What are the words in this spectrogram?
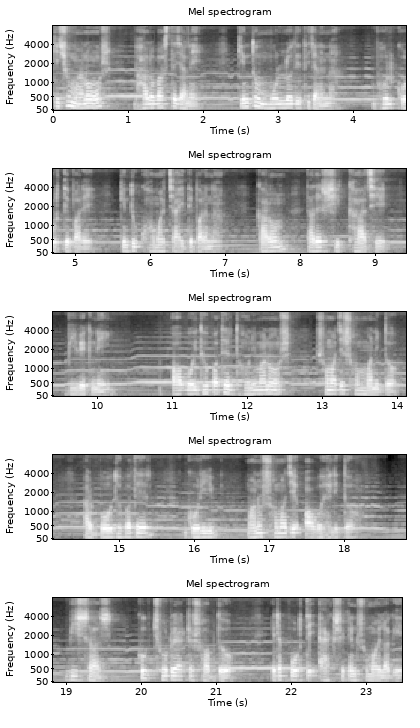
কিছু মানুষ ভালোবাসতে জানে, কিন্তু মূল্য দিতে জানে না, ভুল করতে পারে, কিন্তু ক্ষমা চাইতে পারে না, কারণ তাদের শিক্ষা আছে, বিবেক নেই। অবৈধ পথের ধনী মানুষ সমাজে সম্মানিত, আর বৌদ্ধ পথের গরিব মানুষ সমাজে অবহেলিত। বিশ্বাস খুব ছোট একটা শব্দ। এটা পড়তে এক সেকেন্ড সময় লাগে,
